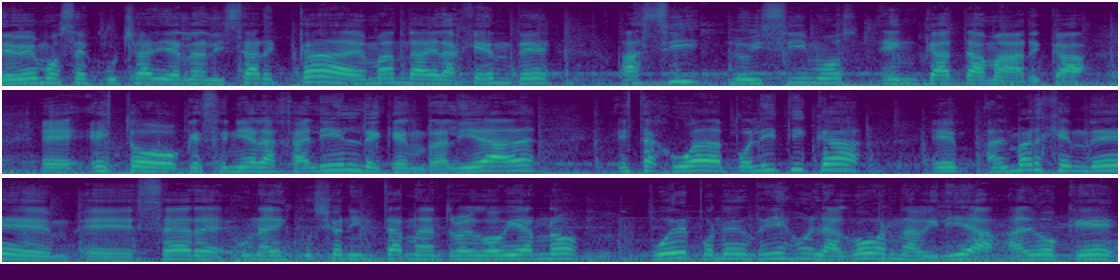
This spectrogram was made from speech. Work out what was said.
debemos escuchar y analizar cada demanda de la gente. Así lo hicimos en Catamarca. Eh, esto que señala Jalil de que en realidad esta jugada política, eh, al margen de eh, ser una discusión interna dentro del gobierno, puede poner en riesgo la gobernabilidad, algo que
